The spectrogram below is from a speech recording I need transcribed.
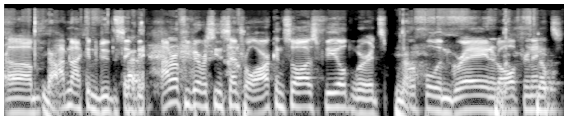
Um, No. I'm not going to do the same thing. I don't know if you've ever seen Central Arkansas's field where it's No. purple and gray and it alternates.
